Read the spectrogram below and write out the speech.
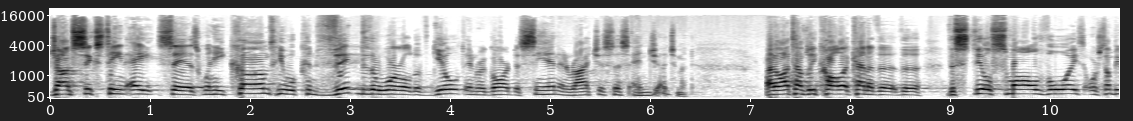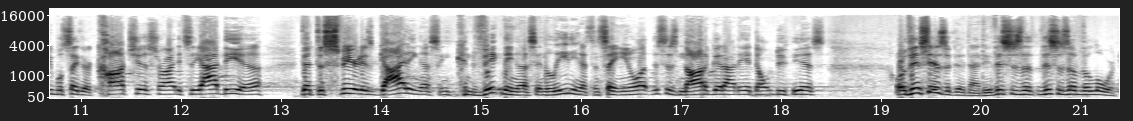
John 16, 8 says, When he comes, he will convict the world of guilt in regard to sin and righteousness and judgment. Right? A lot of times we call it kind of the, the, the still small voice, or some people say they're conscious, right? It's the idea that the Spirit is guiding us and convicting us and leading us and saying, you know what, this is not a good idea, don't do this. Or this is a good idea, this is, a, this is of the Lord.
